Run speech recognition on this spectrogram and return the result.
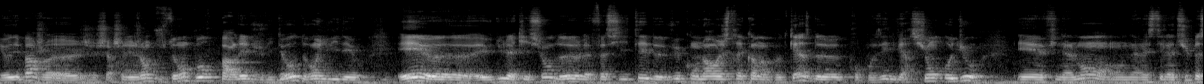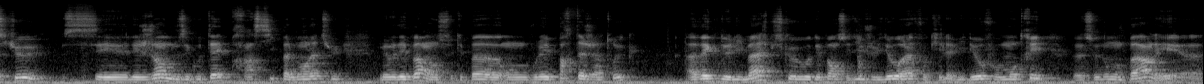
Et au départ, je, je cherchais des gens justement pour parler de jeu vidéo devant une vidéo. Et euh, est venue la question de la facilité, de, vu qu'on enregistrait comme un podcast, de proposer une version audio. Et finalement, on est resté là-dessus parce que les gens nous écoutaient principalement là-dessus. Mais au départ, on, pas, on voulait partager un truc avec de l'image, puisque au départ, on s'est dit le jeu vidéo, voilà, faut qu'il y ait la vidéo, faut montrer euh, ce dont on parle. Et euh,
